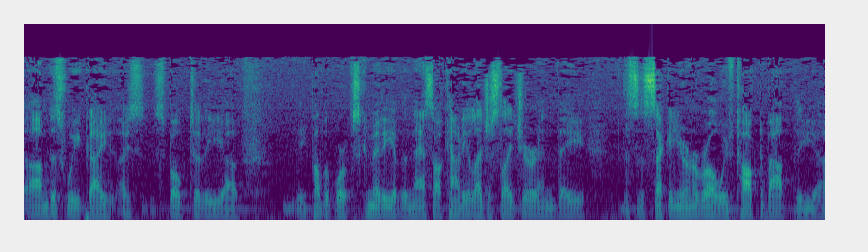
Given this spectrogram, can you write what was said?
um, this week I spoke to the, uh, the Public Works Committee of the Nassau County Legislature, and they, this is the second year in a row, we've talked about the uh,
